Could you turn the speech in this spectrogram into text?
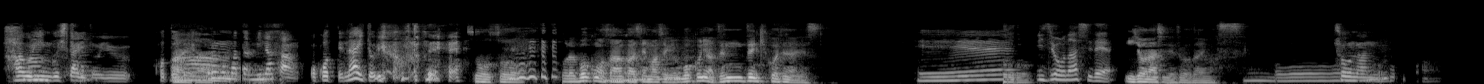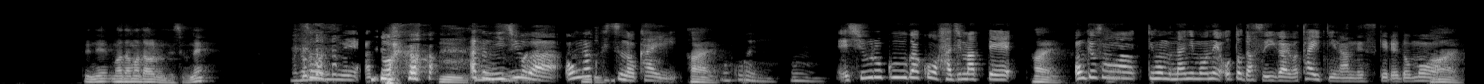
ハウリングしたりということで、これもまた皆さん怒ってないということで、そうそう。これ僕も参加してましたけど、僕には全然聞こえてないです。へえ。異常なしで。異常なしですございます。そうなんです。でね、まだまだあるんですよね。そうですね。あと、うん。あと20話、音楽室の回、はい。怖いね。うん。え収録がこう始まって、はい。音響さんは基本何もね、音出す以外は待機なんですけれども、は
